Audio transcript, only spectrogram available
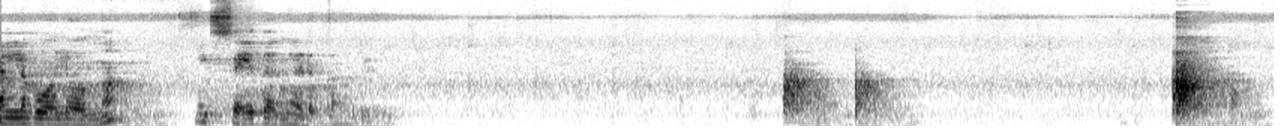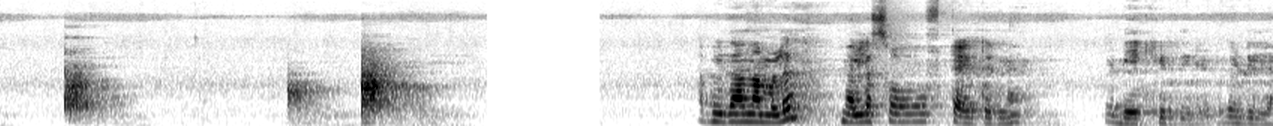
നല്ല പോലെ ഒന്ന് മിക്സ് ചെയ്ത് അങ്ങ് എടുക്കാം. അപ്പോൾ ഇതാ നമ്മൾ നല്ല സോഫ്റ്റായിട്ട് തന്നെ റെഡിയാക്കി എടുത്തിട്ടുണ്ട്. കണ്ടില്ല?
